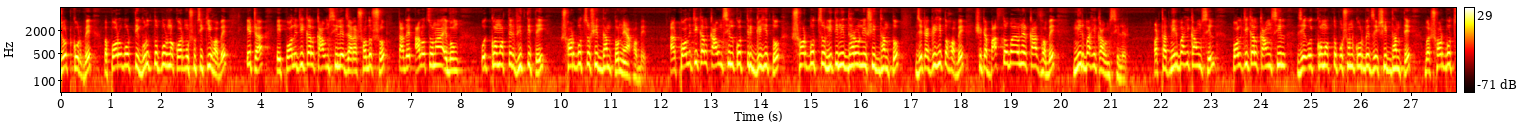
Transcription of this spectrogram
জোট করবে বা পরবর্তী গুরুত্বপূর্ণ কর্মসূচি কি হবে, এটা এই পলিটিক্যাল কাউন্সিলে যারা সদস্য, তাদের আলোচনা এবং ঐক্যমত্যের ভিত্তিতেই সর্বোচ্চ সিদ্ধান্ত নেওয়া হবে। আর পলিটিক্যাল কাউন্সিল কর্তৃক গৃহীত সর্বোচ্চ নীতি নির্ধারণী সিদ্ধান্ত যেটা গৃহীত হবে, সেটা বাস্তবায়নের কাজ হবে নির্বাহী কাউন্সিলের অর্থাৎ নির্বাহী কাউন্সিল পলিটিক্যাল কাউন্সিল যে ঐক্যমত্য পোষণ করবে যে সিদ্ধান্তে বা সর্বোচ্চ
